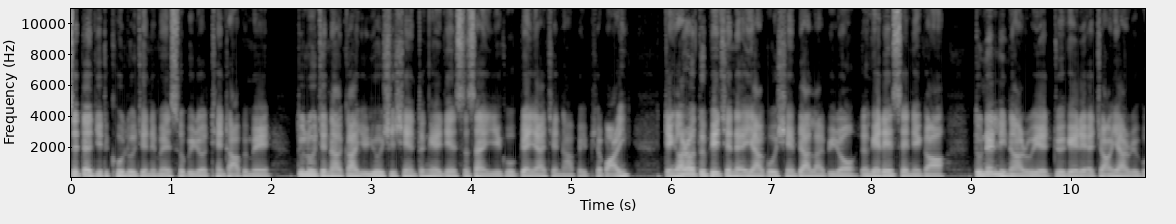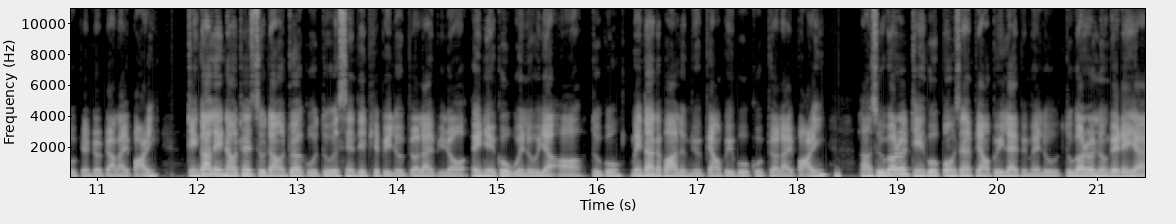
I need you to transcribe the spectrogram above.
စစ်တပ်ကြီးတစ်ခုလိုချင်နေမယ်ဆိုပြီးတော့ထင်ထားပေမဲ့သူလိုချင်တာကရိုးရိုးရှင်းရှင်းတငယ်ချင်းဆက်ဆံရေးကိုပြန်ရချင်တာပဲဖြစ်ပါတယ်။တင်ကတော့သူဖြစ်ချင်တဲ့အရာကိုရှင်းပြလိုက်ပြီးတော့လွန်ခဲ့တဲ့10နှစ်ကသူနဲ့လီနာတို့ရဲ့တွေ့ခဲ့တဲ့အကြောင်းအရာတွေကိုပြန်ပြောပြလိုက်ပါတယ်။တင်ကလည်းနောက်ထပ်ဆူတောင်းအတွက်ကိုသူအစင်သစ်ဖြစ်ပြီလို့ပြောလိုက်ပြီးတော့အိမ်ထဲကိုဝင်လို့ရအောင်သူကိုမင်းသားတစ်ပါးလိုမျိုးပြောင်းပေးဖို့ကိုပြောလိုက်ပါတယ်။လာစုကတော့ဒင်းကိုပုံစံပြောင်းပေးလိုက်ပေမဲ့လို့သူကတော့လွန်ခဲ့တဲ့ရာ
